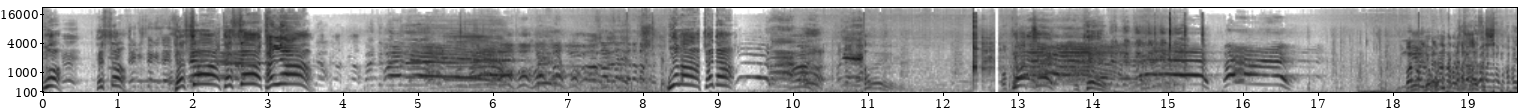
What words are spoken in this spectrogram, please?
우와! 됐어! 됐어! 됐어! 달려! 우영아 잘다 그렇지! 오케이. 빨리 이거 어디 빨리. 가고 빨리 있어? 빨리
